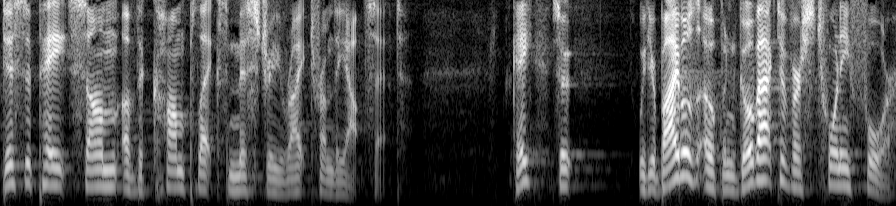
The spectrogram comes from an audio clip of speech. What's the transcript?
dissipate some of the complex mystery right from the outset. Okay, so with your Bibles open, go back to verse 24.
